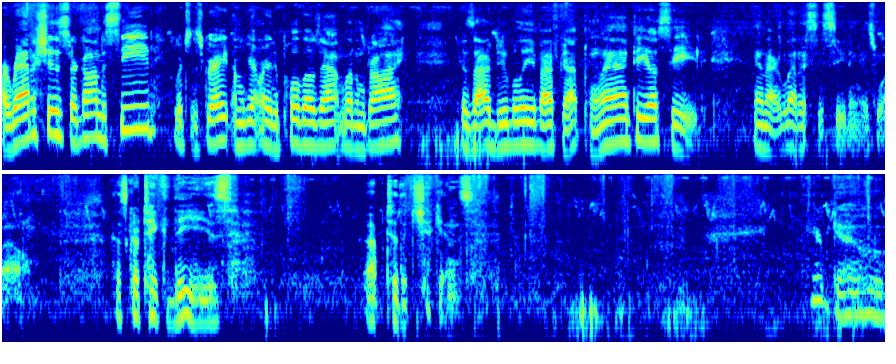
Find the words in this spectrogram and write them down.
our radishes are gone to seed, which is great. I'm getting ready to pull those out and let them dry because I do believe I've got plenty of seed. And our lettuce is seeding as well. Let's go take these up to the chickens. Here we go.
